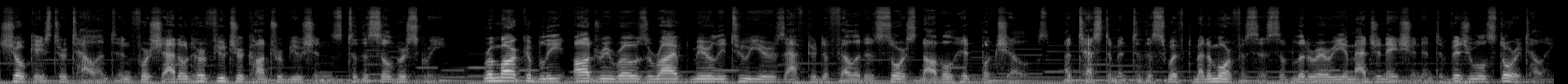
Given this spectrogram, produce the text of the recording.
showcased her talent and foreshadowed her future contributions to the silver screen. Remarkably, Audrey Rose arrived merely two years after DeFelitta's source novel hit bookshelves, a testament to the swift metamorphosis of literary imagination into visual storytelling.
